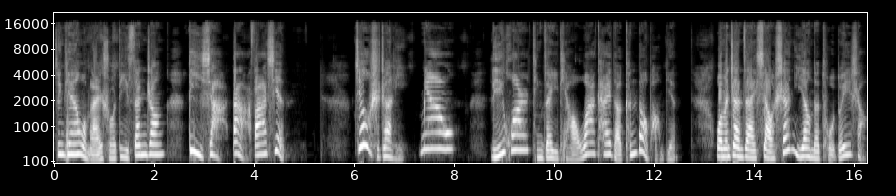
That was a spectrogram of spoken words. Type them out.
今天我们来说第三章《地下大发现》，就是这里，喵。梨花停在一条挖开的坑道旁边，我们站在小山一样的土堆上，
